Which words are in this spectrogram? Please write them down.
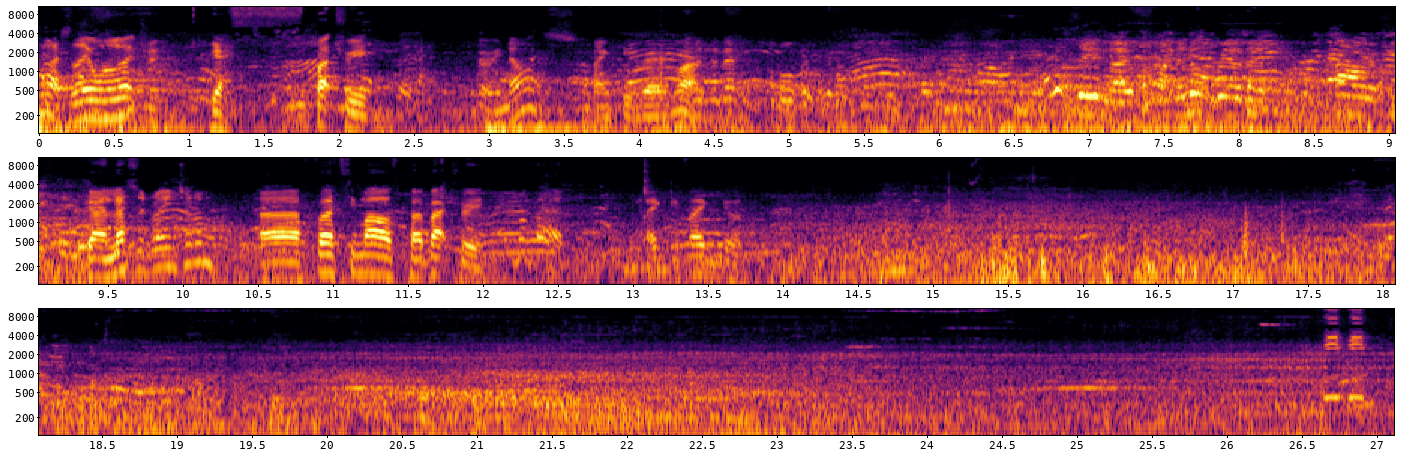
Nice, are they all electric? Yes, battery. Very nice. Thank you very much. Going less range on them? Uh, 30 miles per battery. Not bad. Thank you, thank you. Piep, piep.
